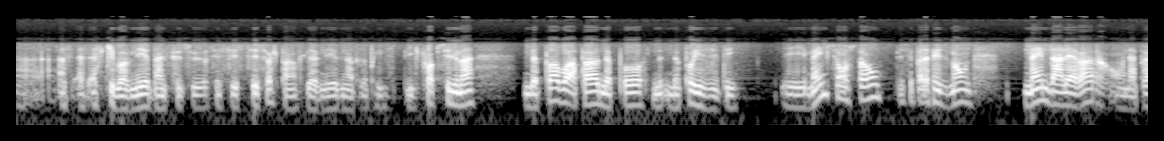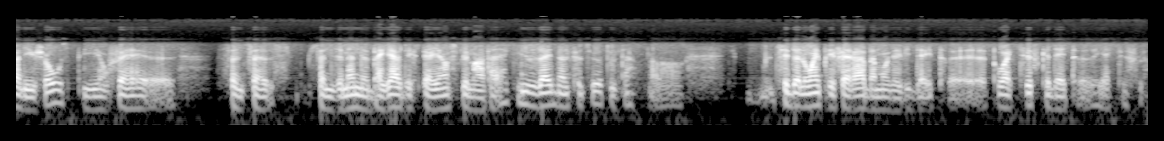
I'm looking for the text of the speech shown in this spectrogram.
à, ce qui va venir dans le futur. C'est ça, je pense, l'avenir d'une entreprise. il faut absolument ne pas avoir peur, ne pas, ne, pas hésiter. Et même si on se trompe, c'est pas la fin du monde. Même dans l'erreur, on apprend des choses, puis on fait, euh, ça, nous amène un bagage d'expérience supplémentaire qui nous aide dans le futur tout le temps. Alors, c'est de loin préférable, à mon avis, d'être euh, proactif que d'être réactif. Là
